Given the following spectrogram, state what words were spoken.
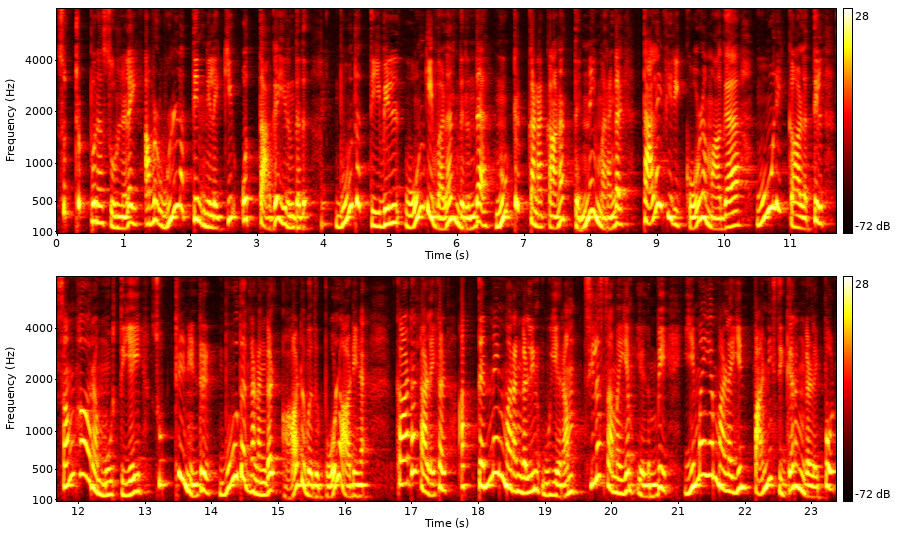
சுற்றுப்புற சூழ்நிலை அவள் உள்ளத்தின் நிலைக்கு ஒத்தாக இருந்தது. பூதத்தீவில் ஓங்கி வளர்ந்திருந்த நூற்றுக்கணக்கான தென்னை மரங்கள் தலைவிரி கோலமாக ஊழிக்காலத்தில் சம்ஹார மூர்த்தியை சுற்றி நின்று பூதகணங்கள் ஆடுவது போல் ஆடின. கடல் அலைகள் அத்தென்னை மரங்களின் உயரம் சில சமயம் எழும்பி இமயமலையின் பனி சிகரங்களைப் போல்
